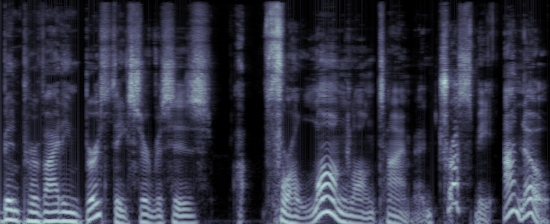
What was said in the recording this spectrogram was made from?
been providing birthday services uh, for a long, long time. And trust me, I know.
